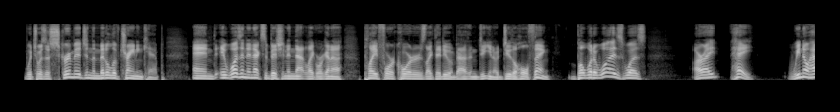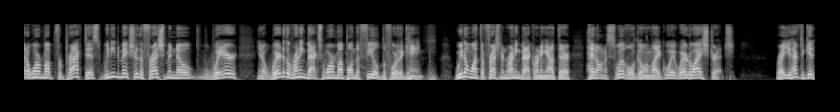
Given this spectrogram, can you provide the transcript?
which was a scrimmage in the middle of training camp, and it wasn't an exhibition in that like we're gonna play four quarters like they do in Bath and do you know do the whole thing. But what it was was, all right, hey, we know how to warm up for practice. We need to make sure the freshmen know where you know where do the running backs warm up on the field before the game. We don't want the freshman running back running out there head on a swivel, going like, wait, where do I stretch? right? You have to get.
